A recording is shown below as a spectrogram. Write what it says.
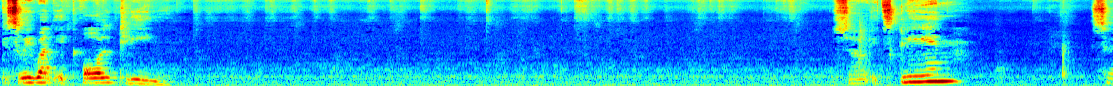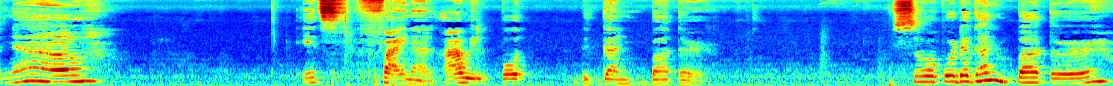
Because we want it all clean so it's clean. So now it's final. I will put the gun butter. So for the gun butter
